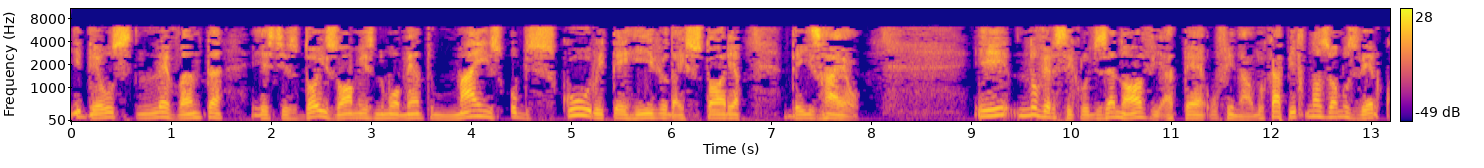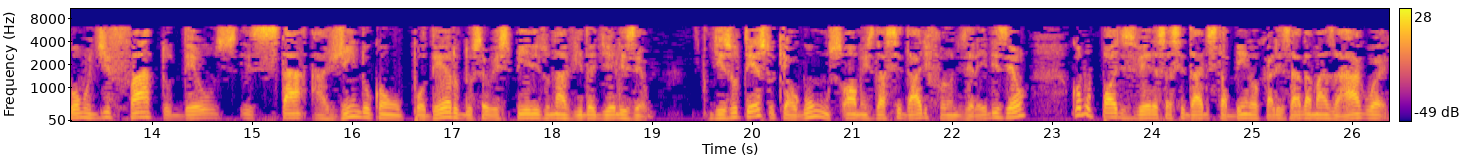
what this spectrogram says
e Deus levanta estes dois homens no momento mais obscuro e terrível da história de Israel. E no versículo 19 até o final do capítulo nós vamos ver como de fato Deus está agindo com o poder do seu Espírito na vida de Eliseu. Diz o texto que alguns homens da cidade foram dizer a Eliseu, como podes ver essa cidade está bem localizada, mas a água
